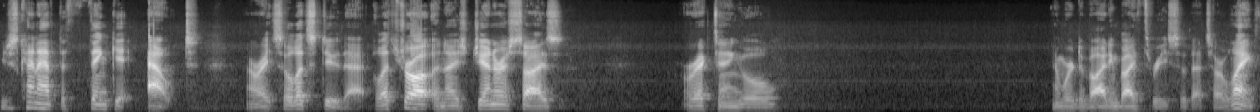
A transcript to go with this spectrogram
You just kind of have to think it out. All right, so let's do that. Let's draw a nice generous size rectangle and we're dividing by 3, so that's our length.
